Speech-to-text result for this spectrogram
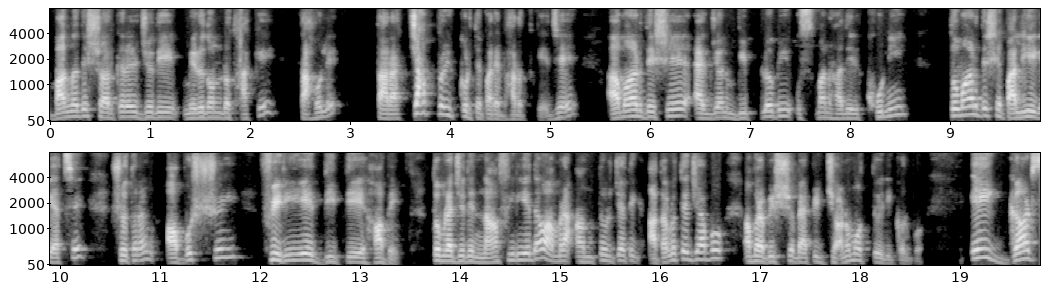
বাংলাদেশ সরকারের যদি মেরুদণ্ড থাকে, তাহলে তারা চাপ প্রয়োগ করতে পারে ভারতকে যে, আমার দেশে একজন বিপ্লবী উসমান হাদির খুনি তোমার দেশে পালিয়ে গেছে, সুতরাং অবশ্যই ফিরিয়ে দিতে হবে। তোমরা যদি না ফিরিয়ে দাও, আমরা আন্তর্জাতিক আদালতে যাব, আমরা বিশ্বব্যাপী জনমত তৈরি করব। এই গার্ডস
